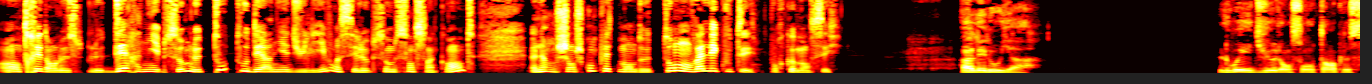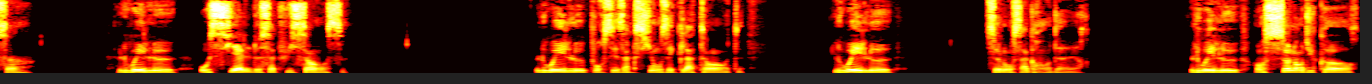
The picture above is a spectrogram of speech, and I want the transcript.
entrer dans le, dernier psaume, le tout tout dernier du livre, c'est le psaume 150. Là, on change complètement de ton. On va l'écouter pour commencer. Alléluia. Louez Dieu dans son temple saint. Louez-le au ciel de sa puissance. Louez-le pour ses actions éclatantes. Louez-le selon sa grandeur. Louez-le en sonnant du corps.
